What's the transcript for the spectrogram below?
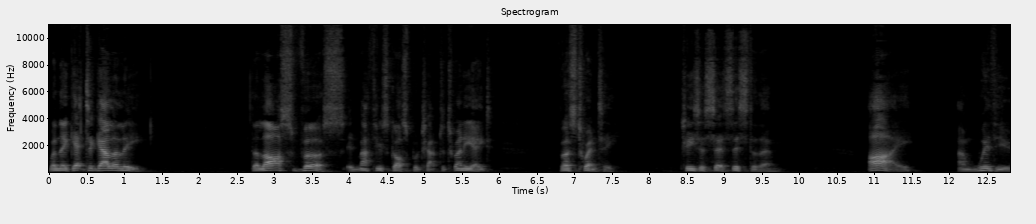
When they get to Galilee, the last verse in Matthew's Gospel, chapter 28, verse 20, Jesus says this to them I am with you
